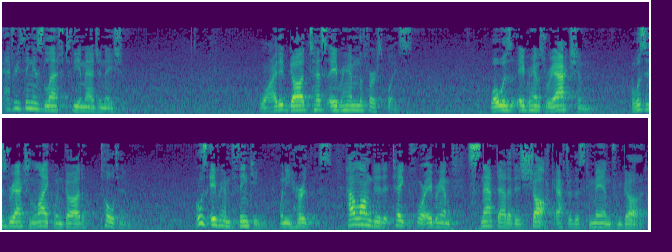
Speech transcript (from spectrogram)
everything is left to the imagination. Why did God test Abraham in the first place? What was Abraham's reaction? What was his reaction like when God told him? What was Abraham thinking when he heard this? How long did it take before Abraham snapped out of his shock after this command from God?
